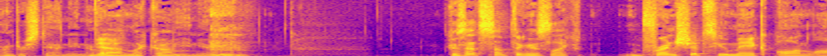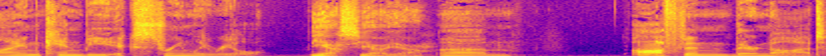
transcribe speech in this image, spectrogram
understanding of. Yeah, and like um, because that's something is like friendships you make online can be extremely real. yes, yeah, yeah, Um, often they're not,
